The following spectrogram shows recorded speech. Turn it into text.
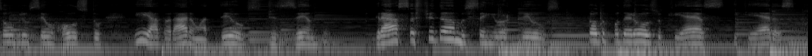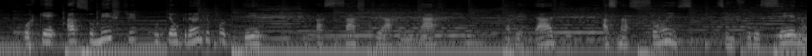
sobre o seu rosto e adoraram a Deus, dizendo: Graças te damos, Senhor Deus, Todo-Poderoso que és e que eras, porque assumiste o teu grande poder e passaste a reinar. Na verdade, as nações se enfureceram,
